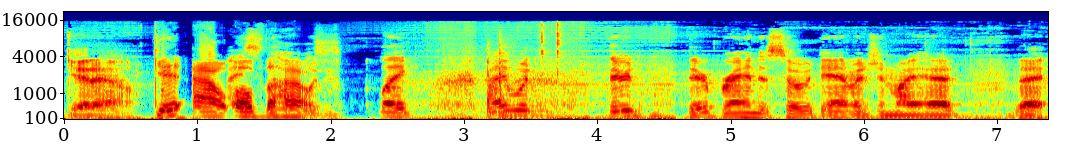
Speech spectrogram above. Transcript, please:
Get out. get out I of the house. wouldn't- Like, I wouldn't. Their their brand is so damaged in my head that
